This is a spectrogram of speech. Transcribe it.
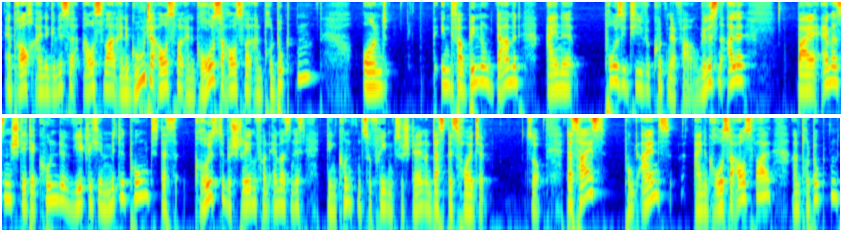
er braucht eine gewisse Auswahl, eine gute Auswahl, eine große Auswahl an Produkten und in Verbindung damit eine positive Kundenerfahrung. Wir wissen alle, bei Amazon steht der Kunde wirklich im Mittelpunkt. Das größte Bestreben von Amazon ist, den Kunden zufriedenzustellen und das bis heute. So, das heißt, Punkt eins eine große Auswahl an Produkten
